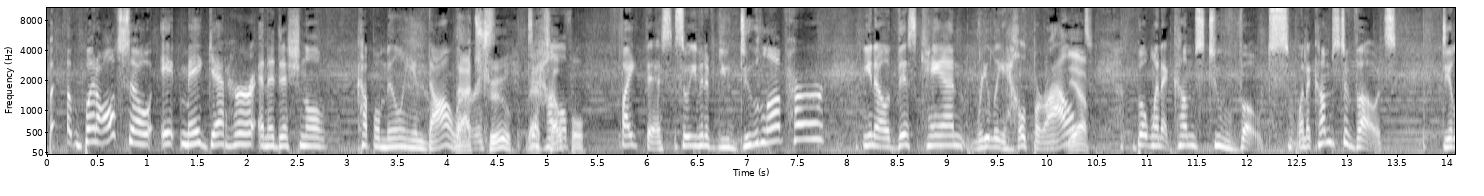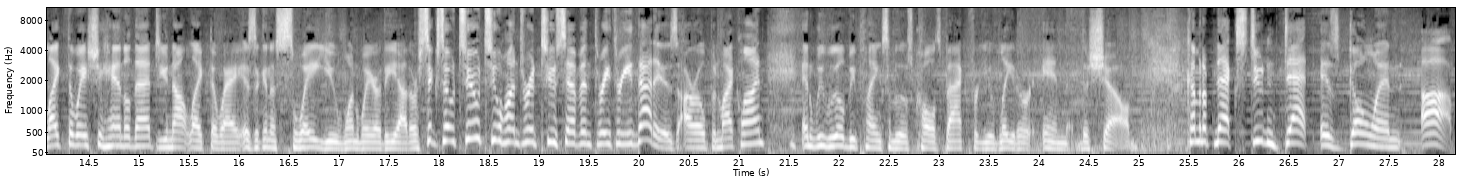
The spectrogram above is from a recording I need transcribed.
but, but also, it may get her an additional couple million dollars. That's true. That's help helpful. Fight this. So even if you do love her, you know this can really help her out. Yeah. But when it comes to votes, when it comes to votes, do you like the way she handled that? Do you not like the way? Is it going to sway you one way or the other? 602 200 2733. That is our open mic line. And we will be playing some of those calls back for you later in the show. Coming up next, student debt is going up.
